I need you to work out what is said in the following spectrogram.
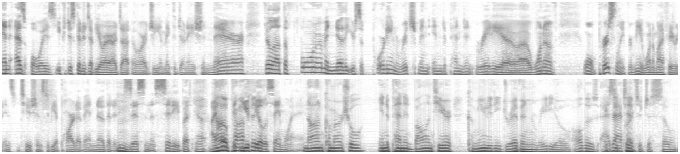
And as always, you could just go to WRIR.org and make the donation there, fill out the form, and know that you're supporting Richmond Independent Radio. Uh, one of well, personally, for me, one of my favorite institutions to be a part of and know that it exists in the city. But Yeah, I hope that you feel the same way. non-commercial independent volunteer community driven radio all those Exactly. adjectives are just so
